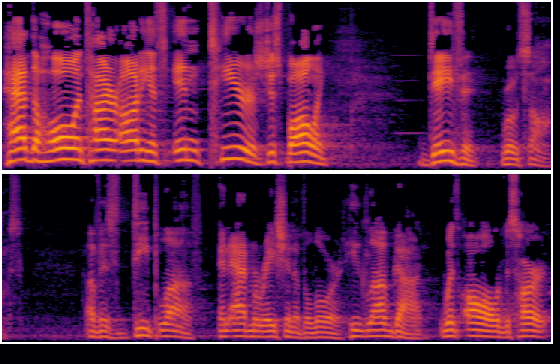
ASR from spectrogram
had the whole entire audience in tears, just bawling. David wrote songs of his deep love and admiration of the Lord. He loved God with all of his heart.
